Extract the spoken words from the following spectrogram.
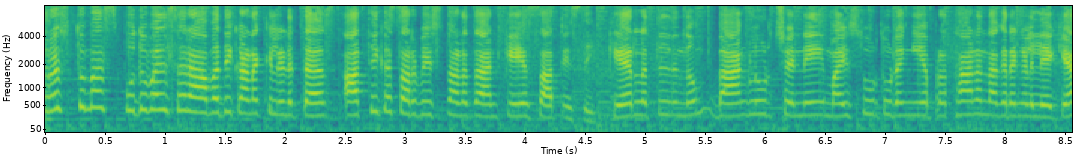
ക്രിസ്തുമസ് പുതുവത്സര അവധി കണക്കിലെടുത്ത് അധിക സർവീസ് നടത്താൻ K S R T C. കേരളത്തിൽ നിന്നും ബാംഗ്ലൂർ ചെന്നൈ മൈസൂർ തുടങ്ങിയ പ്രധാന നഗരങ്ങളിലേക്ക്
